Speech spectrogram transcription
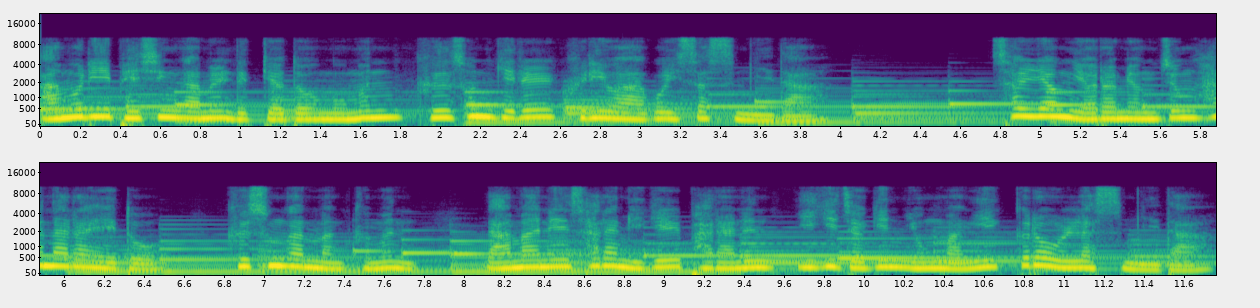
아무리 배신감을 느껴도 몸은 그 손길을 그리워하고 있었습니다. 설령 여러 명 중 하나라 해도 그 순간만큼은 나만의 사람이길 바라는 이기적인 욕망이 끌어올랐습니다.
